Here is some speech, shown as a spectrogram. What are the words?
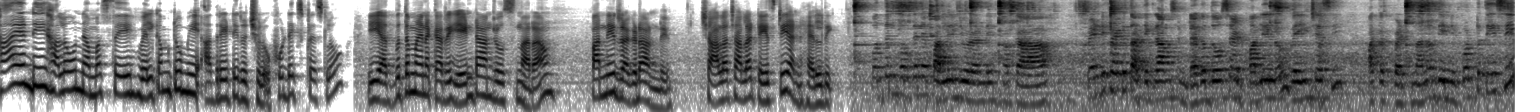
హాయ్ అండి. హలో నమస్తే. వెల్కమ్ టు మీ అదిరేటి రుచులు. ఫుడ్ ఎక్స్ప్రెస్లో ఈ అద్భుతమైన కర్రీ ఏంటా అని చూస్తున్నారా? పన్నీర్ రగడా అండి. చాలా చాలా టేస్టీ అండ్ హెల్దీ. పొద్దున్న పొద్దున్నే పల్లీలు చూడండి. ఒక twenty five to thirty grams ఉంటాయి. ఒక దోశ పల్లీలు వేయించేసి పక్కకు పెడుతున్నాను. దీన్ని పొట్టు తీసి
